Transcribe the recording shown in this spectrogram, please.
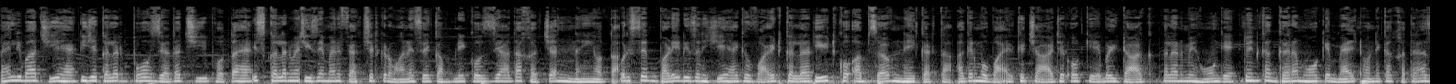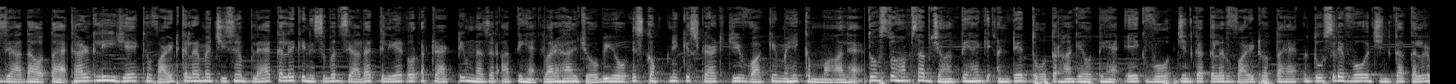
पहली बात यह है कि ये कलर बहुत ज़्यादा चीप होता है। इस कलर में चीज़ें मैन्युफैक्चर करवाने से कंपनी को ज़्यादा खर्चा नहीं होता। और इससे बड़ी रीजन ये है कि व्हाइट कलर हीट को ऑब्ज़र्व नहीं करता। अगर मोबाइल के चार्जर और केबल डार्क कलर में होंगे तो इनका गर्म होकर मेल्ट होने का खतरा ज़्यादा होता है। थर्डली ये कि व्हाइट कलर में चीज़ें ब्लैक कलर की निस्बत ज़्यादा क्लियर और अट्रैक्टिव नज़र आती है। बहरहाल, जो भी हो, इस कंपनी की स्ट्रेटजी वाकई में ही कमाल है। दोस्तों हम सब जानते हैं कि अंडे दो तरह के होते हैं। एक वो जिनका कलर व्हाइट होता है, और दूसरे वो जिनका कलर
